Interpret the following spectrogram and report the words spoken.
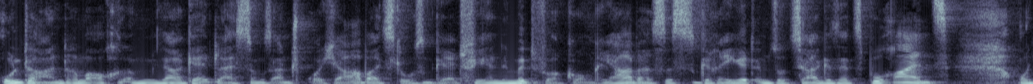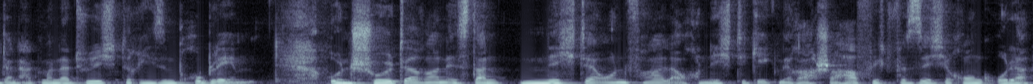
unter anderem auch ähm, ja, Geldleistungsansprüche, Arbeitslosengeld, fehlende Mitwirkung. Ja, das ist geregelt im Sozialgesetzbuch 1. Und dann hat man natürlich ein Riesenproblem. Und schuld daran ist dann nicht der Unfall, auch nicht die gegnerische Haftpflichtversicherung oder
